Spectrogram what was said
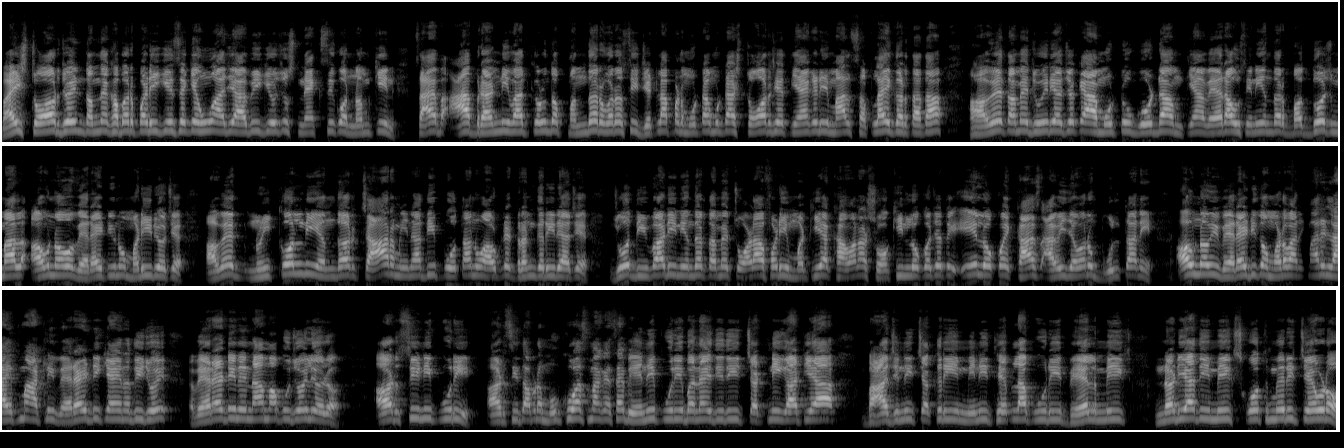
ભાઈ સ્ટોર જોઈને તમને ખબર પડી ગઈ છે કે હું આજે આવી ગયો છું સ્નેક્સિકો નમકીન સાહેબ, આ બ્રાન્ડની વાત કરું તો પંદર વર્ષથી જેટલા પણ મોટા મોટા સ્ટોર છે, ત્યાં આગળ માલ સપ્લાય કરતા હતા. હવે તમે જોઈ રહ્યા છો કે આ મોટું ગોડામ ત્યાં વેરહાઉસ એની અંદર બધો જ માલ અવનવો વેરાયટીનો મળી રહ્યો છે. હવે નિકોલની અંદર ચાર મહિનાથી પોતાનું આઉટલેટ રન કરી રહ્યા છે. જો દિવાળીની અંદર તમે ચોળાફળી, મઠિયા ખાવાના શોખીન લોકો છે, તો એ લોકોએ ખાસ આવી જવાનું ભૂલતા નહીં. અવનવી વેરાયટી તો મળવાની. મારી લાઈફમાં આટલી વેરાયટી ક્યાંય નથી જોઈ. વેરાયટીને નામ આપું જોઈ લ્યો છો અળસીની પૂરી. અળસી તો આપણે મુખવાસમાં કે સાહેબ, એની પૂરી બનાવી દીધી. ચટણી ગાંઠિયા, ભાજની chakri, mini thepla puri, bhel mix નડિયાદી mix કોથમેરી ચેવડો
